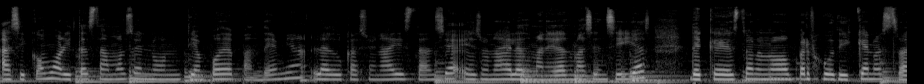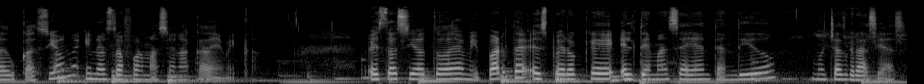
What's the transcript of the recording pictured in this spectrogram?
Así como ahorita estamos en un tiempo de pandemia, la educación a distancia es una de las maneras más sencillas de que esto no perjudique nuestra educación y nuestra formación académica. Esto ha sido todo de mi parte, espero que el tema se haya entendido. Muchas gracias.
